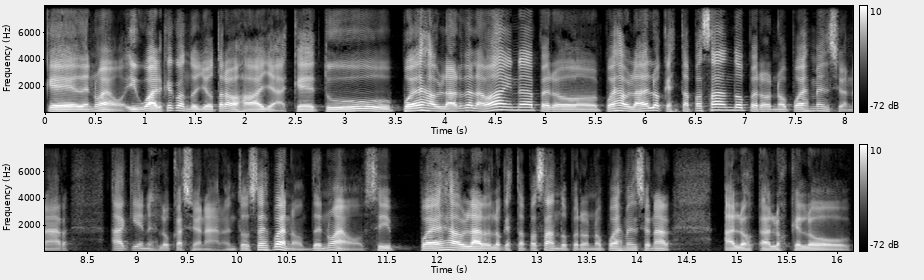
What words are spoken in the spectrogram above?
que de nuevo, igual que cuando yo trabajaba allá, que tú puedes hablar de la vaina, pero puedes hablar de lo que está pasando, pero no puedes mencionar a quienes lo ocasionaron. Entonces, bueno, de nuevo, si puedes hablar de lo que está pasando, pero no puedes mencionar a los, a los que lo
